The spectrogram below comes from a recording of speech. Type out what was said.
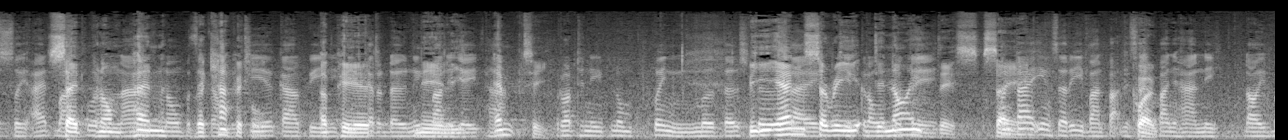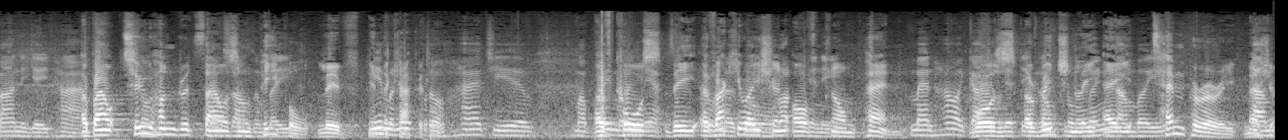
said Phnom Penh, the capital, appeared nearly empty. Ieng Sary denied this, saying, quote, about 200,000 people live in the capital. Of course, the evacuation of Phnom Penh was originally a temporary measure.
